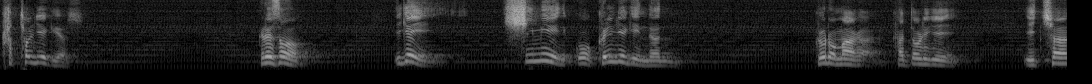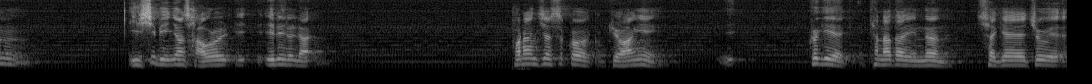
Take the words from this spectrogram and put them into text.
카톨릭이었어. 그래서 이게 힘이 있고 권력이 있는 그 로마 카톨릭이 2022년 4월 1일 날 프란체스코 교황이 거기에 캐나다에 있는 세계주의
